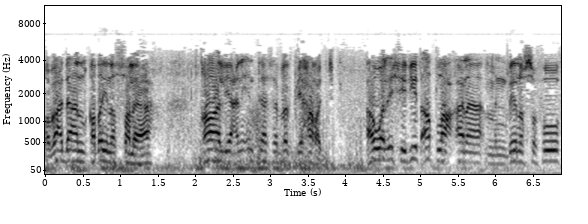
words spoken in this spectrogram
وبعد أن قضينا الصلاة قال يعني أنت سببت لي حرج. أول إشي جيت أطلع أنا من بين الصفوف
